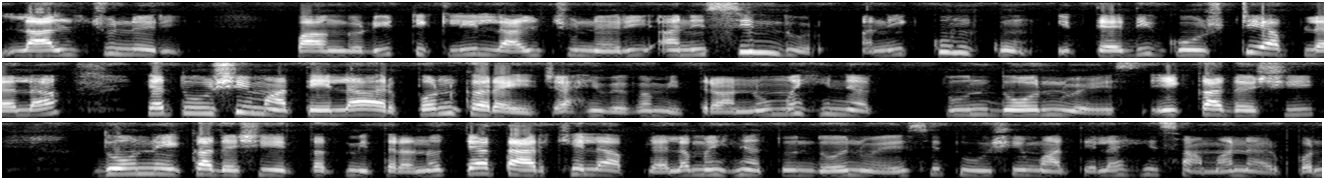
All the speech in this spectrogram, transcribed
लाल चुनरी. बांगडी टिकली लाल चुनरी आणि सिंदूर आणि कुमकुम इत्यादी गोष्टी आपल्याला या तुळशी मातेला अर्पण करायच्या आहे बघा मित्रांनो महिन्यात. महिन्यातून दोन वेळेस. एकादशी दोन एकादशी येतात मित्रांनो. त्या तारखेला आपल्याला महिन्यातून दोन वेळेस हे तुळशी मातेला हे सामान अर्पण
